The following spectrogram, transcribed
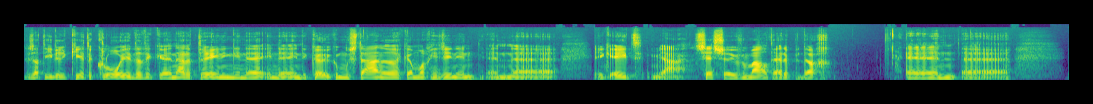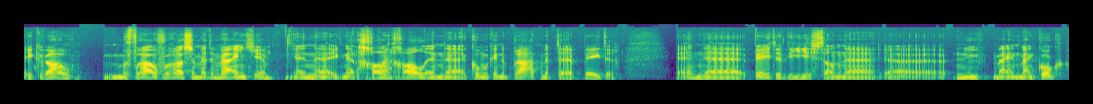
zat iedere keer te klooien dat ik uh, na de training in de, in, de, in de keuken moest staan. Daar had ik helemaal geen zin in. En ik eet ja, zes, zeven maaltijden per dag. En ik wou mevrouw verrassen met een wijntje. En ik naar de gal en gal en kom ik in de praat met Peter. En Peter die is dan nu mijn, mijn kok.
